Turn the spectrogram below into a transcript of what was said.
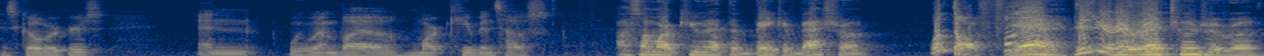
his coworkers, and we went by a Mark Cuban's house. I saw Mark Cuban at the bank in Bastrop. What the fuck? Yeah. Did you in a red Tundra, bro.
